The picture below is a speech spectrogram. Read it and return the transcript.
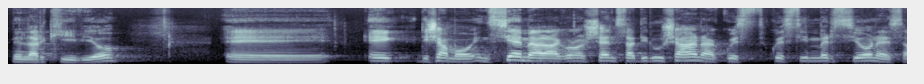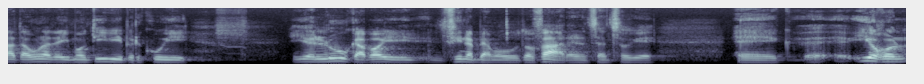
nell'archivio e, e diciamo insieme alla conoscenza di Luciana questa immersione è stata uno dei motivi per cui io e Luca poi il film abbiamo voluto fare, nel senso che eh, io con,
